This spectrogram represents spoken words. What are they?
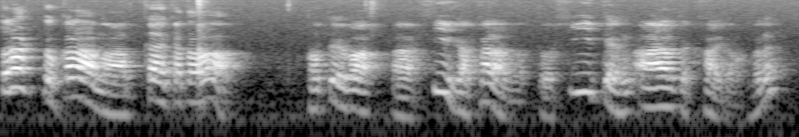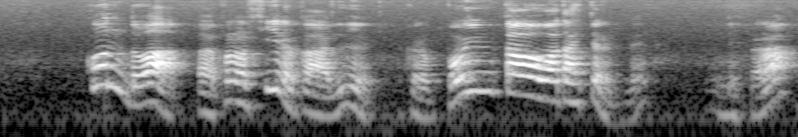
struct color の扱い方は、例えば C がカラーだと C.R って書いてますね。今度はこの C の代わりにこのポインターを渡してるんですね。ですから、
